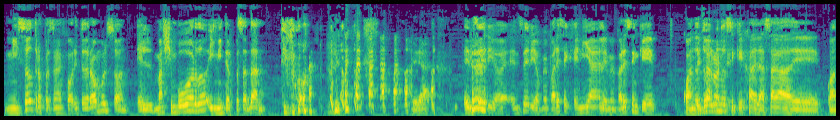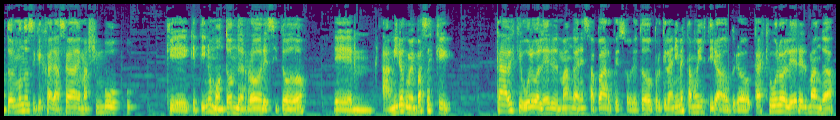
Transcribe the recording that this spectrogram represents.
mis otros personajes favoritos de Dragon Ball son el Majin Buu gordo y Mr. Satan. Tipo. en serio, eh, en serio. Me parecen geniales. Me parecen que cuando todo el mundo se queja de la saga de. Cuando todo el mundo se queja de la saga de Majin Buu. Que, que tiene un montón de errores y todo eh, a mí lo que me pasa es que cada vez que vuelvo a leer el manga en esa parte, sobre todo, porque el anime está muy estirado, pero cada vez que vuelvo a leer el manga,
